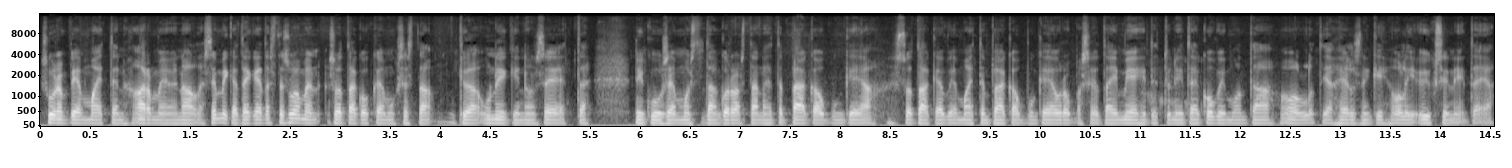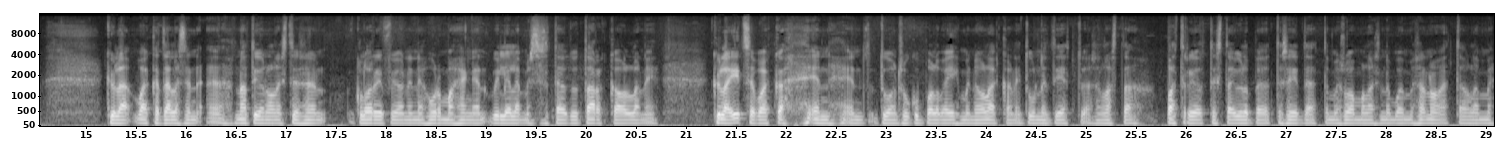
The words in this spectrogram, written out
suurempien maiden armeijojen alle. Se, mikä tekee tästä Suomen sotakokemuksesta kyllä unikin, on se, että niin kuin usein muistetaan korostaa näitä pääkaupunkeja, sotaa käyvien maiden pääkaupunkeja Euroopassa, joita ei miehitetty, niitä ei kovin montaa ollut, ja Helsinki oli yksi niitä. Ja kyllä vaikka tällaisen äh, nationalistisen glorifioinnin ja hurmahengen viljelemisessä täytyy tarkka olla, niin kyllä itse, vaikka en, en tuon sukupolven ihminen olekaan, niin tunnen tiettyä sellaista patriottista ylpeyttä siitä, että me suomalaisina voimme sanoa, että olemme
